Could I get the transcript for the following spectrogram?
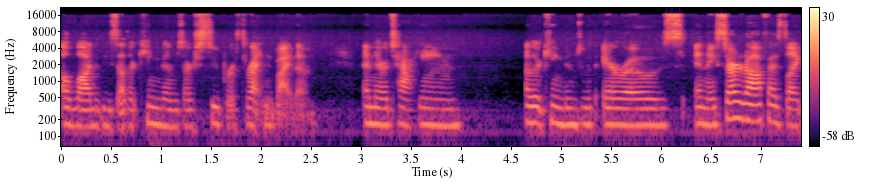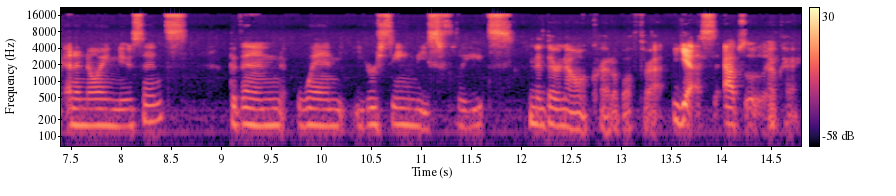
A lot of these other kingdoms are super threatened by them. And they're attacking other kingdoms with arrows. And they started off as like an annoying nuisance, But then when you're seeing these fleets, And they're now a credible threat. yes, absolutely. Okay.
